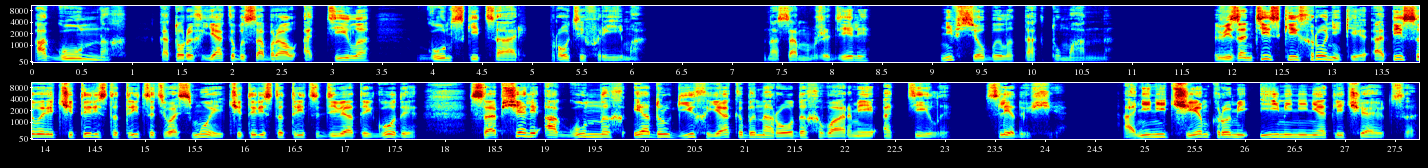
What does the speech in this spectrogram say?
о гуннах, которых якобы собрал Аттила, гунский царь, против Рима. На самом же деле не все было так туманно. Византийские хроники, описывая 438-439 годы, сообщали о гуннах и о других якобы народах в армии Аттилы. Следующее. Они ничем, кроме имени, не отличаются,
